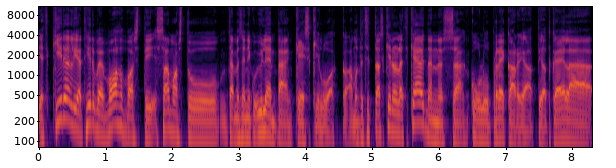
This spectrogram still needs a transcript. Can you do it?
Et kirjailijat hirveän vahvasti samastuu tämmöiseen niin kuin ylempään keskiluokkaan, mutta sitten taas kirjailijat käytännössä kuuluu prekariaatti, jotka elää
